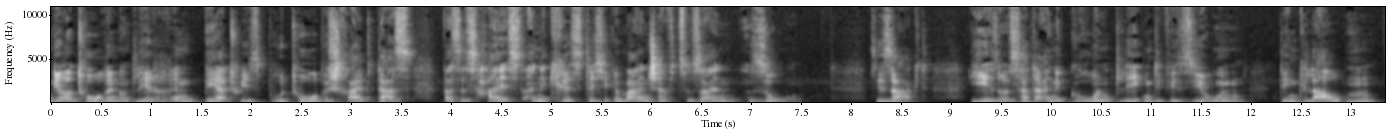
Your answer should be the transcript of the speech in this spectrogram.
Und die Autorin und Lehrerin Beatrice Bruteau beschreibt das, was es heißt, eine christliche Gemeinschaft zu sein, so. Sie sagt, Jesus hatte eine grundlegende Vision, den Glauben,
